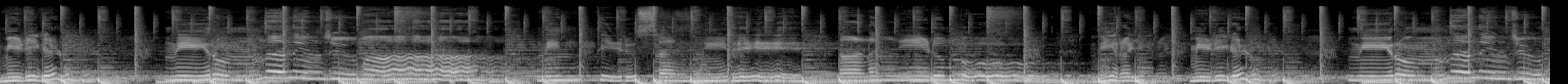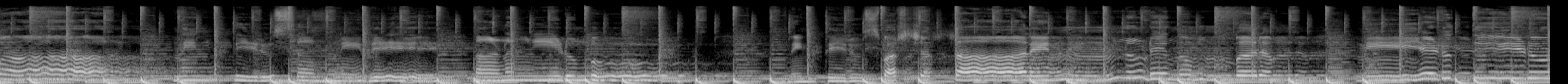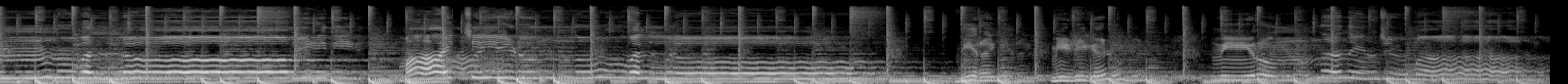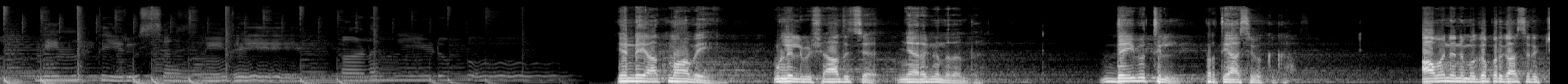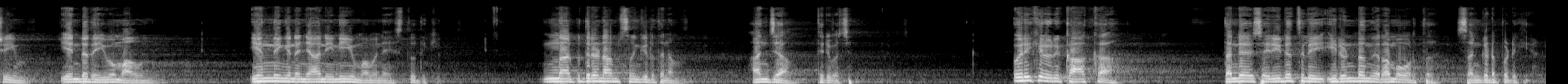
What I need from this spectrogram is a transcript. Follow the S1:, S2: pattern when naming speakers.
S1: മിഴികളും നീറുന്ന നെഞ്ചുമാ. നിൻ തിരുസന്നിധേ അണഞ്ഞിടുമ്പോൾ നിറയും മിഴികളും നീറുന്ന നെഞ്ചുമാ. നിൻ തിരുസന്നിധേ അണഞ്ഞിടുമ്പോൾ നിൻ തിരുസ്പർശത്താലെന്നുടെ നൊമ്പരം നീറുന്ന നെഞ്ചുമാ നിൻ തിരുസന്നിധി
S2: എന്റെ ആത്മാവെ ഉള്ളിൽ വിഷാദിച്ച് ഞരങ്ങുന്നതെന്ത്? ദൈവത്തിൽ പ്രത്യാശ വെക്കുക അവൻ എന്റെ മുഖപ്രകാശരക്ഷയും എന്റെ ദൈവമാവുന്നു. എന്നിങ്ങനെ ഞാൻ ഇനിയും അവനെ സ്തുതിക്കും. നാൽപ്പത്തിരണ്ടാം സങ്കീർത്തനം അഞ്ചാം തിരുവചനം. ഒരിക്കൽ ഒരു കാക്ക തന്റെ ശരീരത്തിലെ ഇരുണ്ട നിറമോർത്ത് സങ്കടപ്പെടുകയാണ്.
